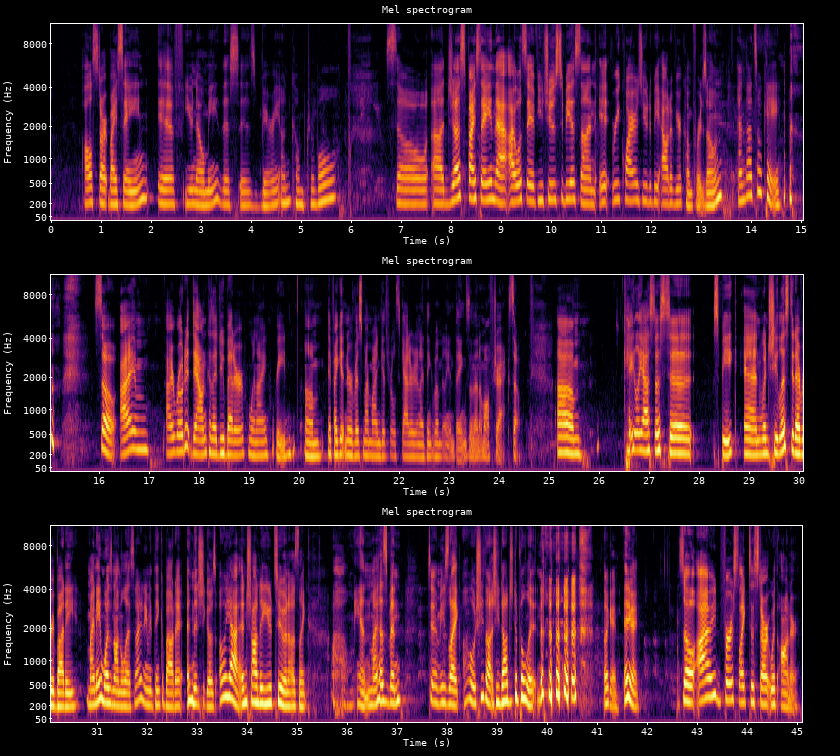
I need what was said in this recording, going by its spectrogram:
I'll start by saying if you know me, this is very uncomfortable. So, uh, just by saying that, I will say if you choose to be a son, it requires you to be out of your comfort zone, and that's okay. so, I am. I wrote it down because I do better when I read. Um, if I get nervous, my mind gets real scattered, and I think of a million things, and then I'm off track. So, um, Kaylee asked us to speak, and when she listed everybody, my name wasn't on the list, and I didn't even think about it. And then she goes, "Oh yeah, and Shonda, you too." And I was like oh man, my husband, Tim, he's like, oh, she thought she dodged a bullet. okay, anyway. So I'd first like to start with honor.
